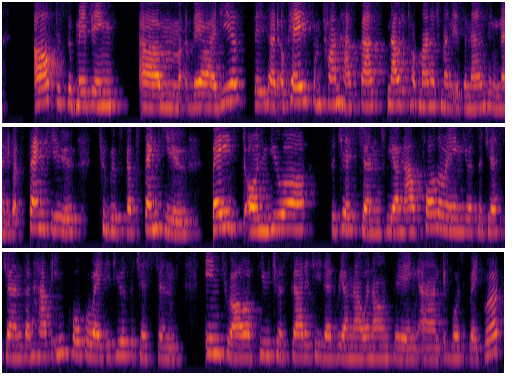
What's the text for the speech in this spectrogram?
after submitting um, their ideas. They said, okay, some time has passed. Now the top management is announcing, and then they got thank you. Two groups got thank you. Based on your suggestions, we are now following your suggestions and have incorporated your suggestions into our future strategy that we are now announcing. And it was a great work.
